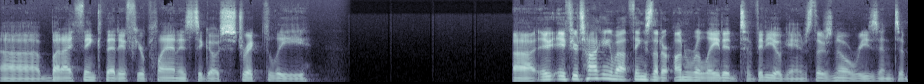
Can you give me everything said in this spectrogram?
Uh, but I think that if your plan is to go strictly, uh, if you're talking about things that are unrelated to video games, there's no reason to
